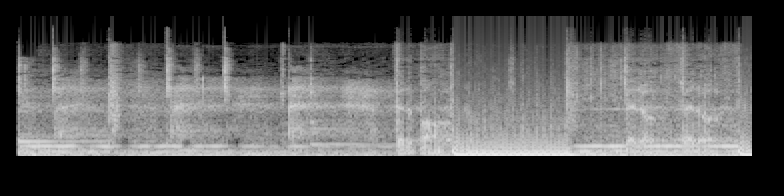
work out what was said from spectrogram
Fed up, fed up, fed up, fed up.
